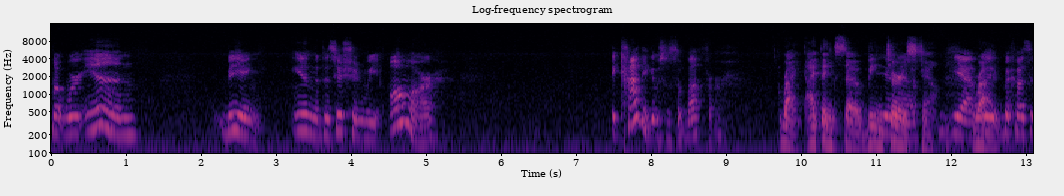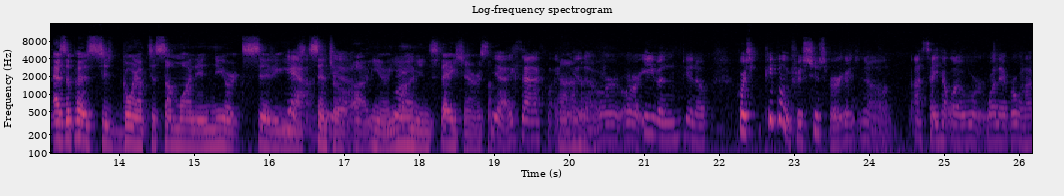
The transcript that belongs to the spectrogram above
but we're in being in the position we are. It kind of gives us a buffer. Right, I think so. Being Yeah. tourist town. Yeah, Right. be- because As opposed to going up to someone in New York City Yeah, Central, yeah. uh, you know, Right. Union Station or something. yeah, exactly. Uh-huh. You know, or or even you know, of course, people in Christiansburg, you know, I say hello or whatever when I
